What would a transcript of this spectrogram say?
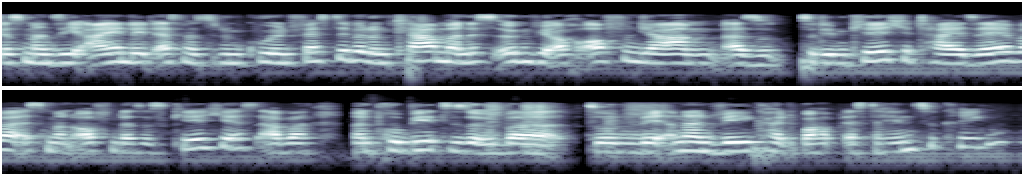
Dass man sie einlädt, erstmal zu einem coolen Festival. Und klar, man ist irgendwie auch offen, ja, also zu dem Kircheteil selber ist man offen, dass es Kirche ist, aber man probiert sie so über so einen anderen Weg halt überhaupt erst dahin zu kriegen.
